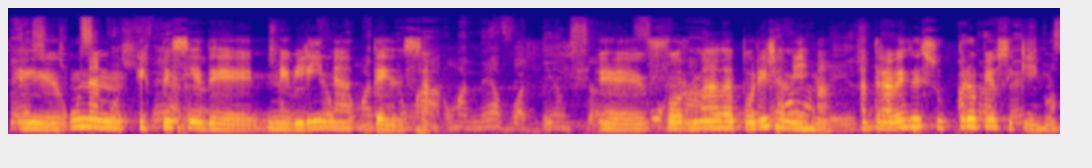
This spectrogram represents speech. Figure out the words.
eh, una especie de neblina densa, eh, formada por ella misma a través de su propio psiquismo.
